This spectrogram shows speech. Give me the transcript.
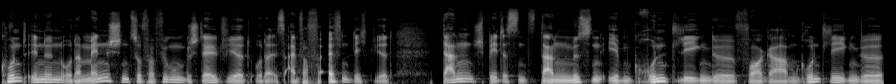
KundInnen oder Menschen zur Verfügung gestellt wird oder es einfach veröffentlicht wird, dann spätestens dann müssen eben grundlegende Vorgaben, grundlegende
